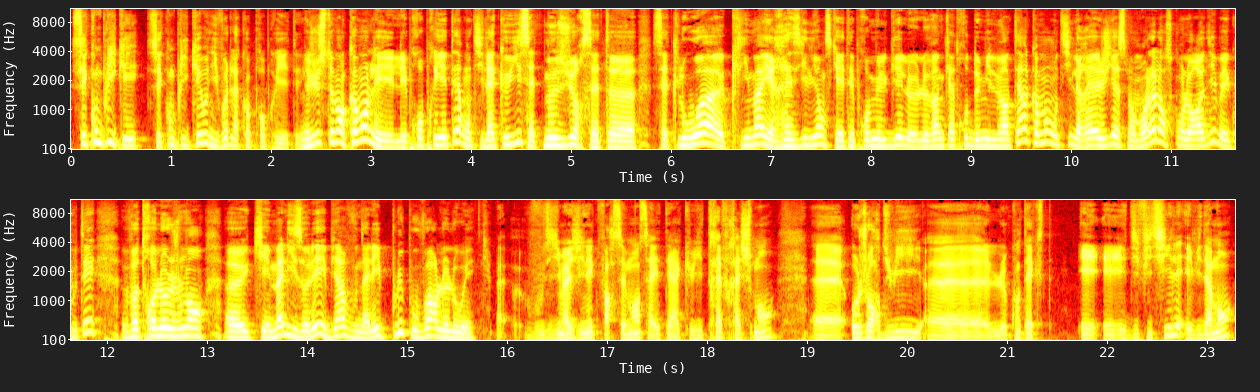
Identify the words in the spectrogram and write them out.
c'est compliqué. C'est compliqué au niveau de la copropriété. Mais justement, comment les, les propriétaires ont-ils accueilli cette mesure, cette, euh, cette loi climat et résilience qui a été promulguée le, le 24 août 2021 Comment ont-ils réagi à ce moment-là lorsqu'on leur a dit, bah écoutez, votre logement euh, qui est mal isolé, eh bien vous n'allez plus pouvoir le louer? Bah, Vous imaginez que forcément, ça a été accueilli très fraîchement. Euh, Aujourd'hui, euh, le contexte est, difficile, évidemment.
